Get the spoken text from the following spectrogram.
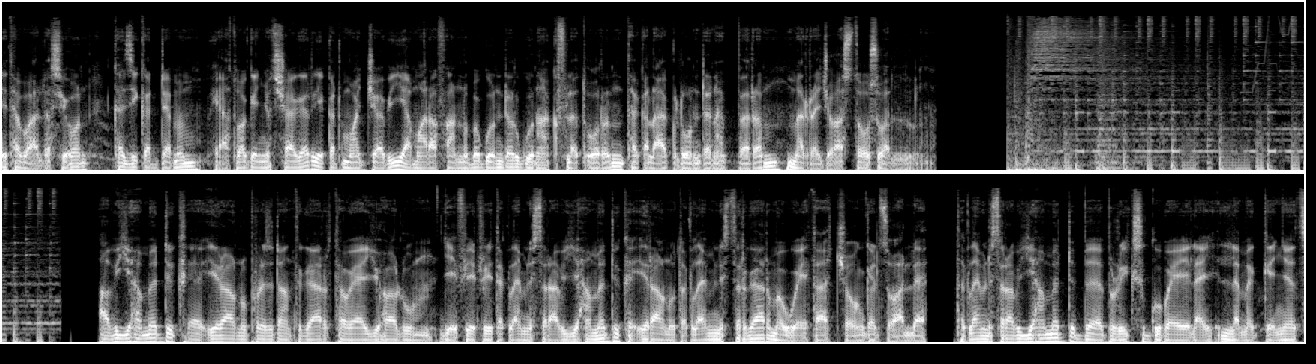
የተባለ ሲሆን ከዚህ ቀደምም የአቶ አገኘው ተሻገር የቀድሞ አጃቢ የአማራ ፋኖ በጎንደር ጉና ክፍለ ጦርን ተቀላቅሎ እንደነበረም መረጃው አስታውሷል። አብይ አህመድ ከኢራኑ ፕሬዝዳንት ጋር ተወያዩ አሉ። የኢፌዴሪ ጠቅላይ ሚኒስትር አብይ አህመድ ከኢራኑ ጠቅላይ ሚኒስትር ጋር መወያየታቸውን ገልጸዋል። ጠቅላይ ሚኒስትር አብይ አህመድ በብሪክስ ጉባኤ ላይ ለመገኘት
